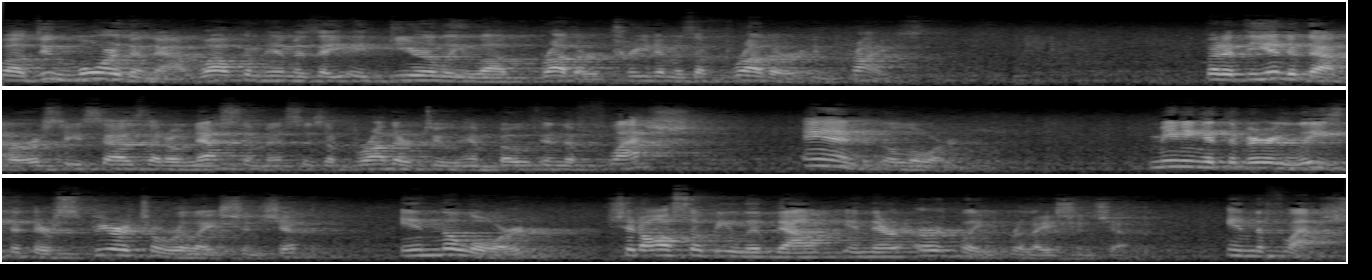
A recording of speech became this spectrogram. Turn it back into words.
well, do more than that. Welcome him as a, a dearly loved brother. Treat him as a brother in Christ. But at the end of that verse, he says that Onesimus is a brother to him both in the flesh and the Lord. Meaning, at the very least, that their spiritual relationship in the Lord should also be lived out in their earthly relationship, in the flesh.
